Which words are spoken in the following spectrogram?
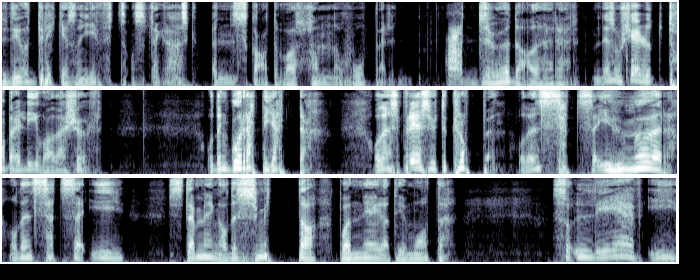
Du driver og drikker sånn gift, og så tenker jeg jeg skulle ønske at det var han og Hoper døde av det her. Men det som skjer, er du tar bare livet av deg sjøl. Og den går rett i hjertet. Og den sprer seg ut til kroppen. Og den setter seg i humøret. Og den setter seg i stemninga. Og det smitter på en negativ måte. Så lev i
